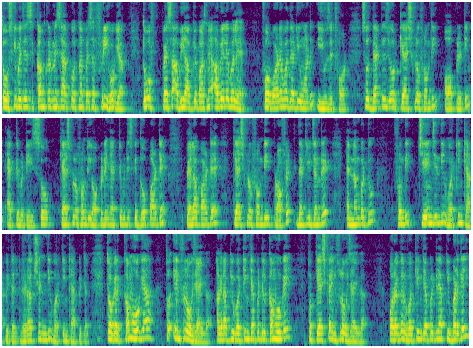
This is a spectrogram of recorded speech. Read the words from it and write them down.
तो उसकी वजह से कम करने से आपको उतना पैसा फ्री हो गया। तो वो पैसा अभी आपके पास में अवेलेबल है। For whatever that you want to use it for so that is your cash flow from the operating activities so cash flow from the operating activities के दो पार्ट है पहला पार्ट है cash flow from the profit that you generate and number two from the change in the working capital reduction in the working capital तो अगर कम हो गया तो इनफ्लो हो जाएगा अगर आपकी वर्किंग कैपिटल कम हो गई तो कैश का इनफ्लो हो जाएगा और अगर वर्किंग कैपिटल आपकी बढ़ गई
